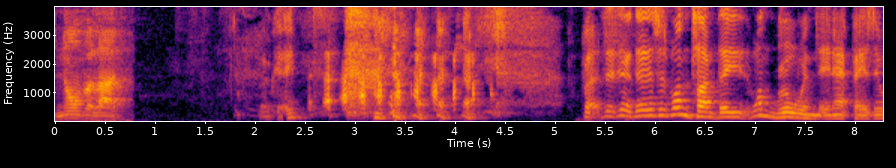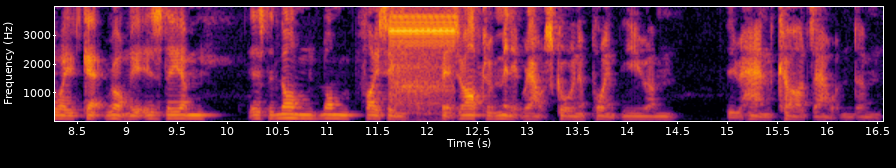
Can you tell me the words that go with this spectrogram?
Novelad. okay. but there's just one time the one rule in, in epee is they always get wrong. It is the um is the non non fighting bit. So after a minute without scoring a point, you um you hand cards out and um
